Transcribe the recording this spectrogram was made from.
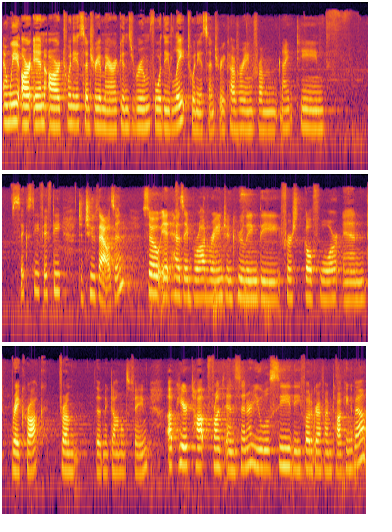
and we are in our 20th Century Americans room for the late 20th century, covering from 1960, 50 to 2000. So it has a broad range, including the first Gulf War and Ray Kroc from the McDonald's fame. Up here, top, front, and center, you will see the photograph I'm talking about.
